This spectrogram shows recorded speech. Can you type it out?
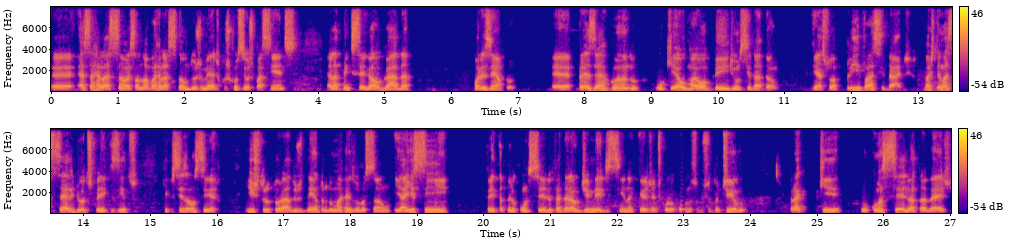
é, essa relação, essa nova relação dos médicos com seus pacientes, ela tem que ser galgada, por exemplo, é, preservando o que é o maior bem de um cidadão, que é a sua privacidade. Mas tem uma série de outros requisitos que precisam ser estruturados dentro de uma resolução, e aí sim feita pelo Conselho Federal de Medicina, que a gente colocou no substitutivo, para que o Conselho, através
